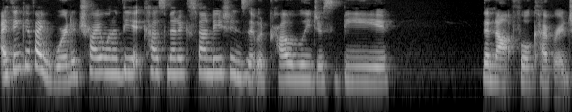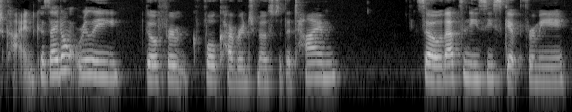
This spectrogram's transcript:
I think if I were to try one of the IT Cosmetics foundations, it would probably just be the not full coverage kind, because I don't really go for full coverage most of the time. So that's an easy skip for me.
